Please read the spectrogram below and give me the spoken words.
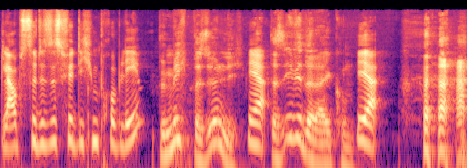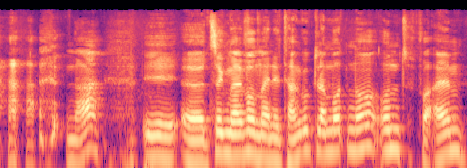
Glaubst du, das ist für dich ein Problem? Für mich persönlich, Ja. dass ich wieder reinkomme. Ja. Na, ich äh, zeige mir einfach meine Tango-Klamotten an und vor allem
